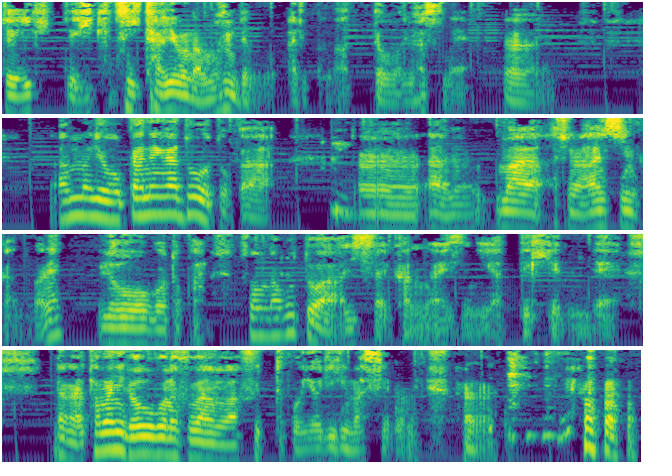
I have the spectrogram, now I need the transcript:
生きていたようなもんでもあるかなって思いますね。うん。あんまりお金がどうとか、はいうん、あの、まあ、その安心感とかね、老後とか、そんなことは一切考えずにやってきてるんで、だからたまに老後の不安はふっとこうよぎりますけどね。うん。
